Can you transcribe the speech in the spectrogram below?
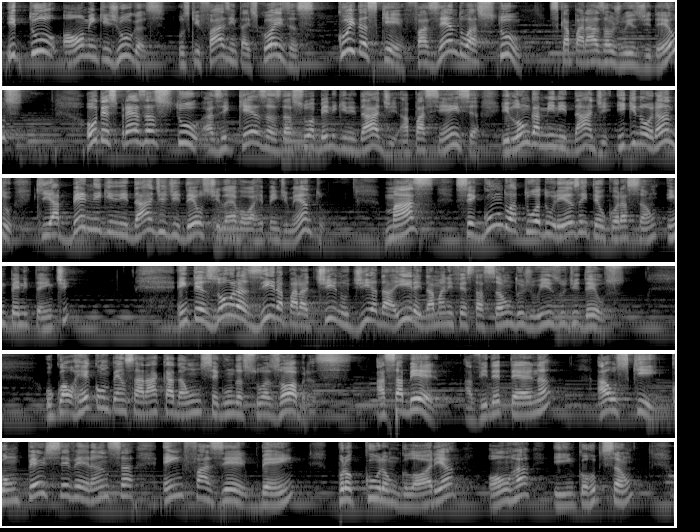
E tu, ó homem que julgas os que fazem tais coisas, cuidas que, fazendo-as tu, escaparás ao juízo de Deus? Ou desprezas tu as riquezas da sua benignidade, a paciência e longanimidade, ignorando que a benignidade de Deus te leva ao arrependimento? Mas, segundo a tua dureza e teu coração impenitente, entesouras ira para ti no dia da ira e da manifestação do juízo de Deus, o qual recompensará cada um segundo as suas obras, a saber, a vida eterna aos que, com perseverança em fazer bem, procuram glória, honra e incorrupção,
